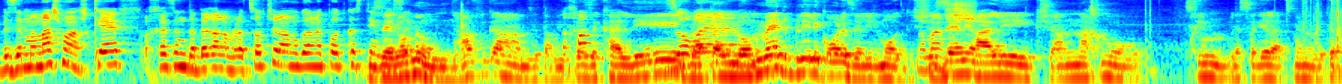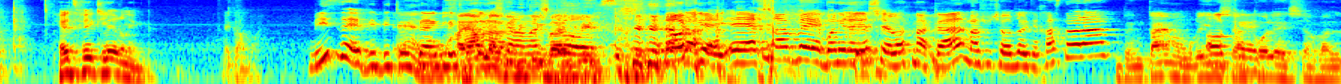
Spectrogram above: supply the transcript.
וזה ממש ממש כיף. אחרי זה נדבר על המלצות שלנו גם לפודקאסטים. זה וזה- לא מעונב גם, זה תמיד נכון. כזה קליל, זורם. ואתה לומד בלי לקרוא לזה ללמוד. ממש. שזה נראה לי כשאנחנו צריכים לסגל לעצמנו יותר. Head fake learning. לגמרי. מי זה הביא ביטוי כן, באנגלית? הוא חייב להביא ביטוי. באנגלית. אוקיי, אה, עכשיו אה, בוא נראה, יש שאלות מהקהל, משהו שעוד לא התייחסנו אליו? בינתיים אומרים אוקיי. שהכל אש, אבל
